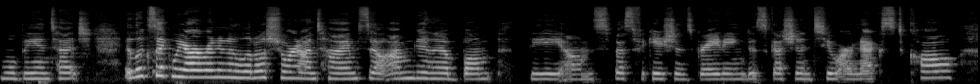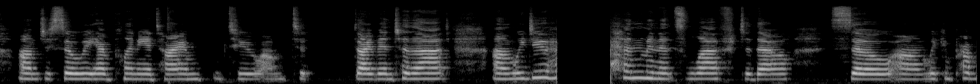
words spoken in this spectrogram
we'll be in touch. It looks like we are running a little short on time, so I'm gonna bump the um, specifications grading discussion to our next call, um, just so we have plenty of time to um, to dive into that. Um, we do have 10 minutes left though, so um, we can probably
